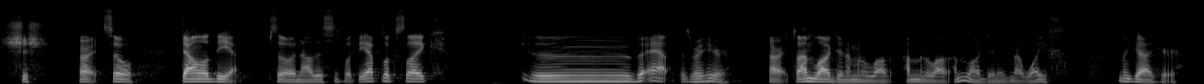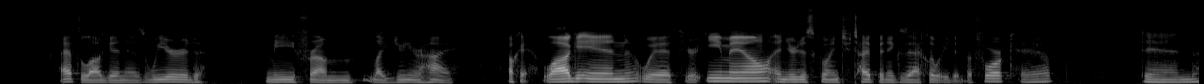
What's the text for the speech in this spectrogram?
Shush. All right, so download the app. So now this is what the app looks like. Uh, the app is right here. All right, so I'm logged in. I'm gonna log. I'm gonna log. I'm logged in as my wife. My God, here. I have to log in as weird me from like junior high. Okay, log in with your email and you're just going to type in exactly what you did before. Captain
